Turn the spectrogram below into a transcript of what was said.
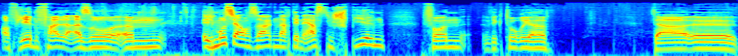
Auf jeden Fall. Also ähm, ich muss ja auch sagen, nach den ersten Spielen von Victoria, da äh,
